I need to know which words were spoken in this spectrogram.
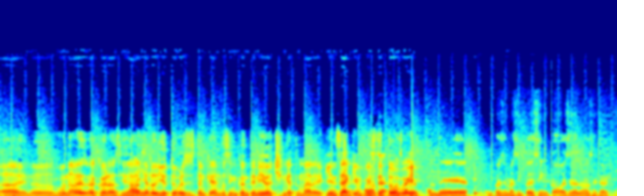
Ay, no. Una vez me acuerdo así, ay, ya los youtubers se están quedando sin contenido. Chinga tu madre. Quien sea quien Vamos fuiste a- tú, güey. responder ¿Cuál es el más 5 de 5 o ese las vamos a sacar aquí?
